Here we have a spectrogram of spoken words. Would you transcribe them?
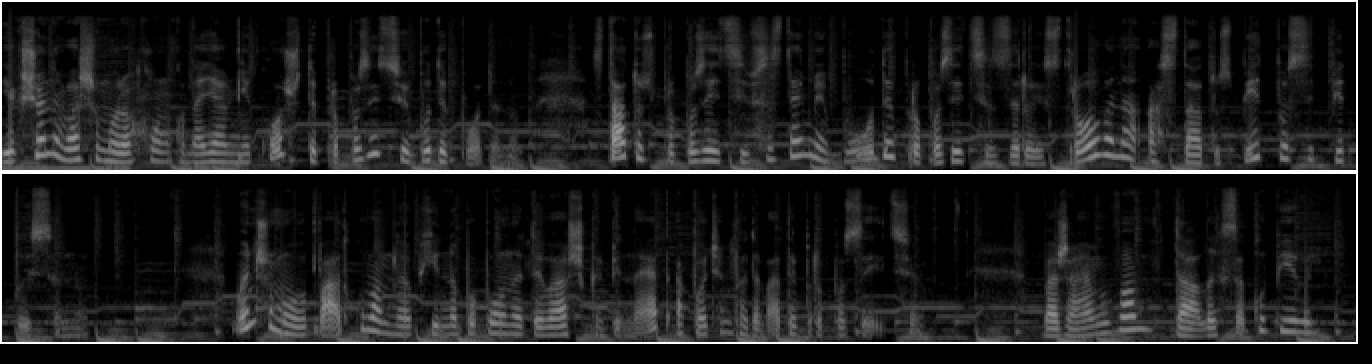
Якщо на вашому рахунку наявні кошти, пропозицію буде подано. Статус пропозиції в системі буде пропозиція зареєстрована, а статус підписи підписано. В іншому випадку вам необхідно поповнити ваш кабінет, а потім подавати пропозицію. Бажаємо вам вдалих закупівель!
